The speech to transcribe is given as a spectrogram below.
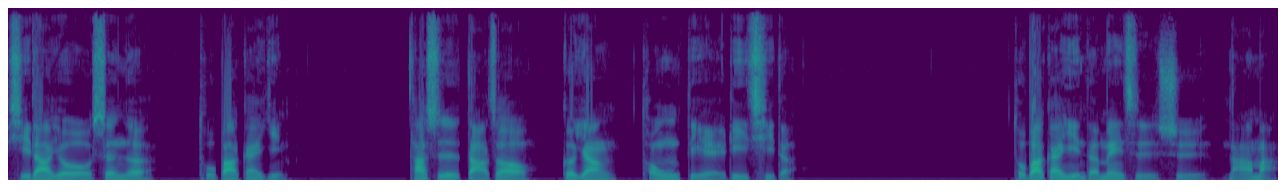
喜拉又生了土巴该隐，他是打造各样铜铁利器的。土巴该隐的妹子是拿玛。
